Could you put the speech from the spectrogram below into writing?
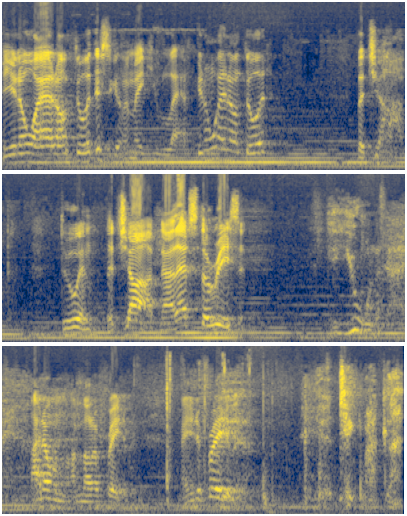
And you know why I don't do it? This is going to make you laugh. You know why I don't do it? The job. Doing the job. Now, that's the reason. You want to die? I don't. I'm not afraid of it. I ain't afraid of it. Here, take my gun.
